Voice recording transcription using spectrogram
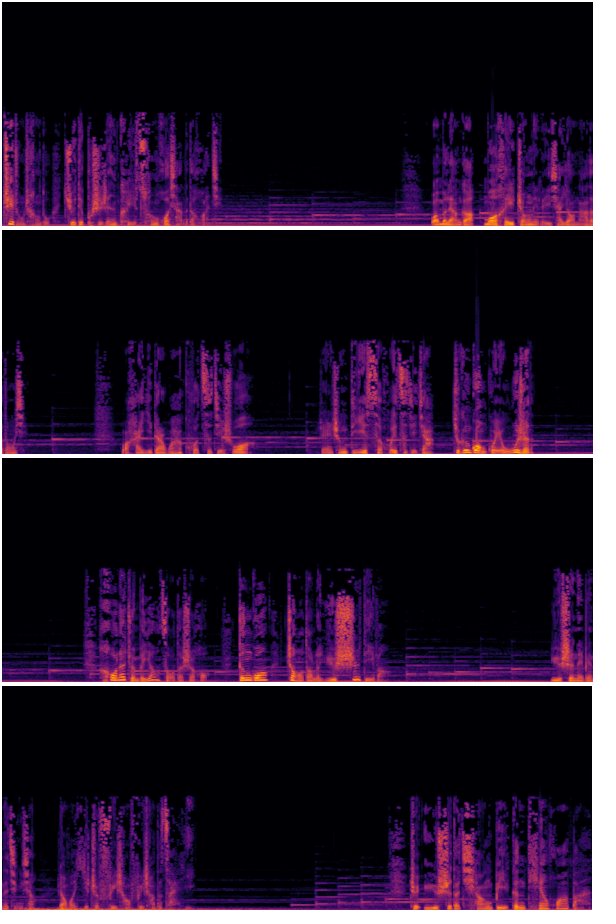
这种程度绝对不是人可以存活下来的环境。我们两个摸黑整理了一下要拿的东西，我还一边挖苦自己说：“人生第一次回自己家，就跟逛鬼屋似的。”后来准备要走的时候，灯光照到了浴室地方。浴室那边的景象让我一直非常非常的在意。这浴室的墙壁跟天花板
